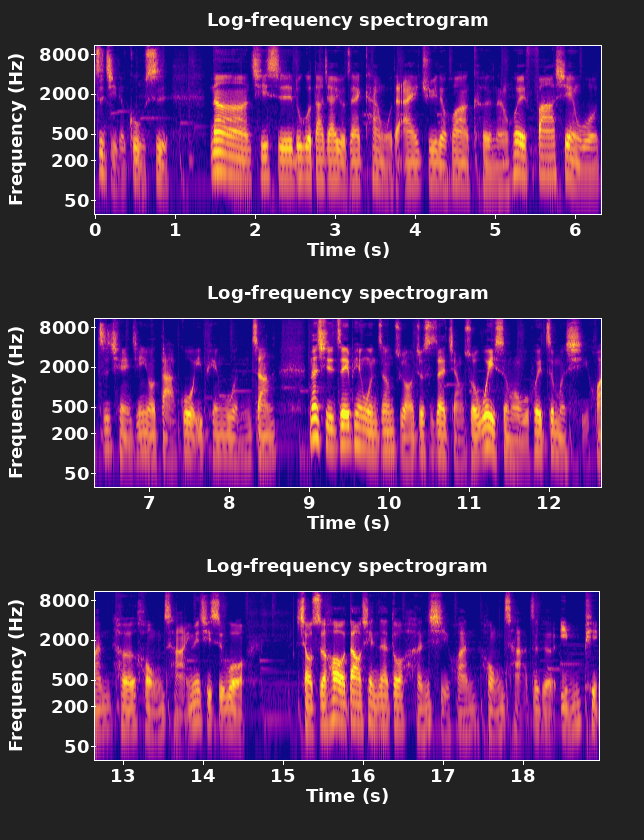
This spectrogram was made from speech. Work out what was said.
自己的故事。那其实如果大家有在看我的 IG 的话，可能会发现我之前已经有打过一篇文章。那其实这一篇文章主要就是在讲说为什么我会这么喜欢喝红茶，因为其实我。小时候到现在都很喜欢红茶这个饮品，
